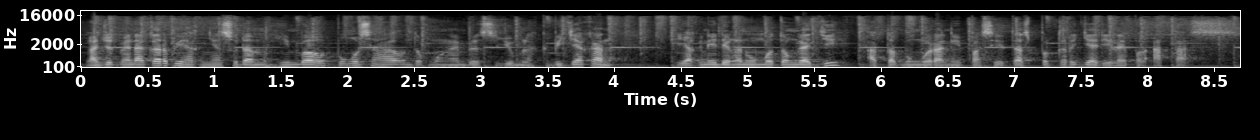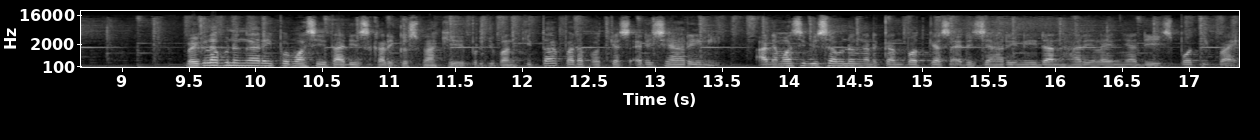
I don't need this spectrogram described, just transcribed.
Lanjut Menaker pihaknya sudah menghimbau pengusaha untuk mengambil sejumlah kebijakan yakni dengan memotong gaji atau mengurangi fasilitas pekerja di level atas. Baiklah pendengar informasi tadi sekaligus mengakhiri perjumpaan kita pada podcast edisi hari ini. Anda masih bisa mendengarkan podcast edisi hari ini dan hari lainnya di Spotify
